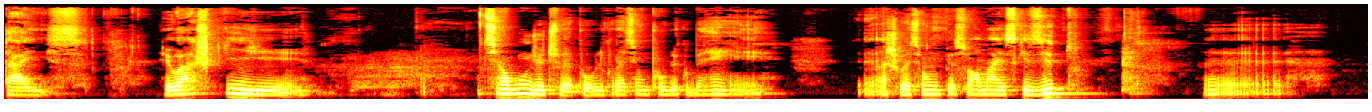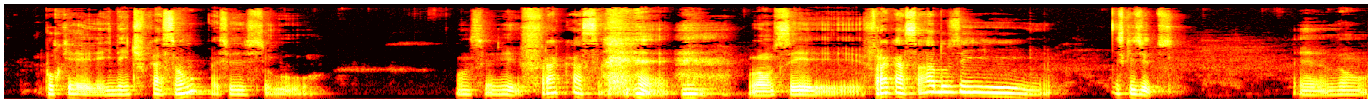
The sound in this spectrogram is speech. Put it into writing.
Thaís. Eu acho que se algum dia tiver público, vai ser um público bem. É, acho que vai ser um pessoal mais esquisito. É, porque identificação vai ser o. Vão ser fracassados. vão ser fracassados e esquisitos. É, vão,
